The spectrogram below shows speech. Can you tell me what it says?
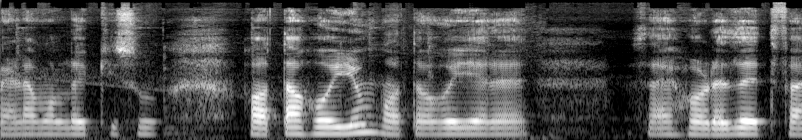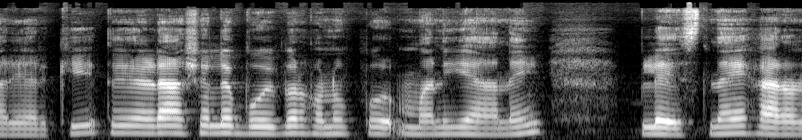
ম্যাডামলৈ কিছু হতা হইম, হতা হইয়ে চাই হরে যাইতে পারে আর কি। তো এটা আসলে বইবার কোনো মানে ইয়া নেই প্লেস নেই কারণ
